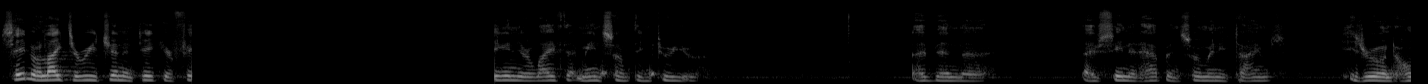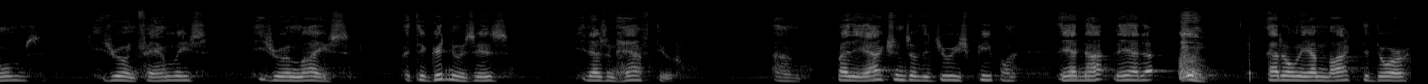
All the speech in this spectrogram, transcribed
Satan would like to reach in and take your thing in your life that means something to you. I've been. Uh, I've seen it happen so many times. He's ruined homes, he's ruined families, he's ruined lives. But the good news is, he doesn't have to. Um, by the actions of the Jewish people, they had not, they had uh, not only unlocked the door,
